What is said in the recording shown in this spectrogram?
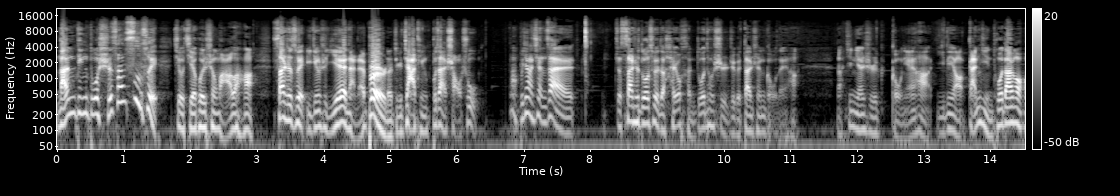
男丁多十三四岁就结婚生娃了哈，三十岁已经是爷爷奶奶辈儿的这个家庭不在少数。那不像现在，这三十多岁的还有很多都是这个单身狗嘞哈。今年是狗年哈，一定要赶紧脱单哦。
